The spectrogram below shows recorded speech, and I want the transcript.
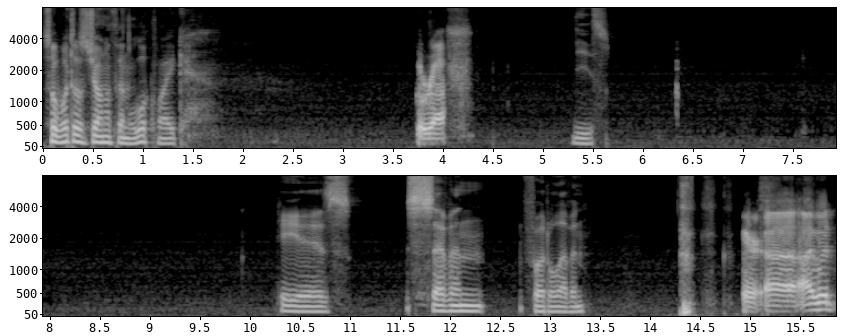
So, what does Jonathan look like? Gruff. Yes. He is seven foot eleven. Here, uh, I would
